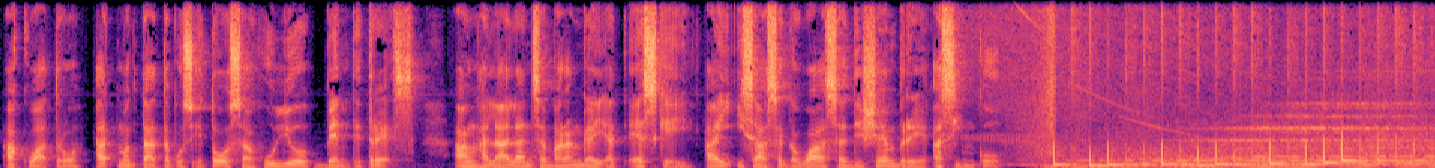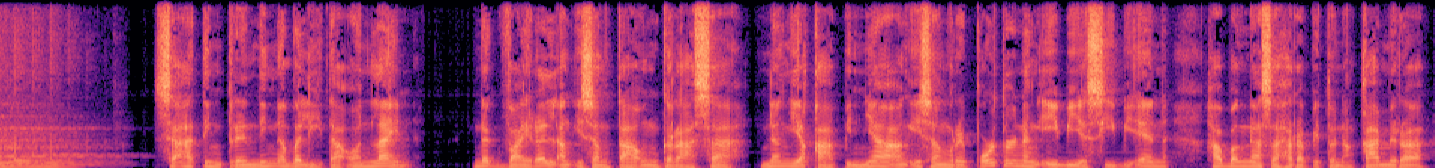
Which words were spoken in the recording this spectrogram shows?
a 4 at magtatapos ito sa Hulyo 23. Ang halalan sa barangay at SK ay isasagawa sa Disyembre a 5. Sa ating trending na balita online, Nag-viral ang isang taong grasa nang yakapin niya ang isang reporter ng ABS-CBN habang nasa harap ito ng kamera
